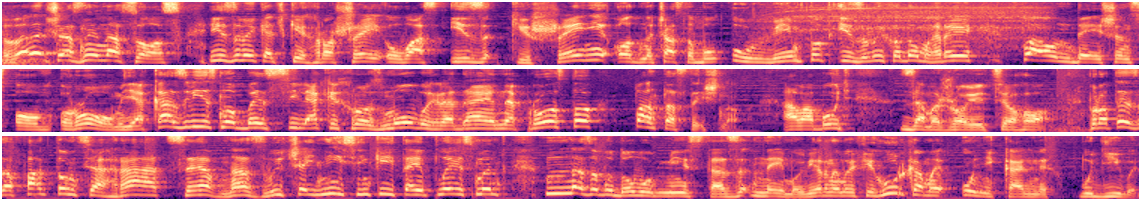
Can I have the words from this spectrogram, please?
Величезний насос із викачки грошей у вас із кишені одночасно був увімкнут із виходом гри Foundations of Rome, яка, звісно, без всіляких розмов виглядає не просто фантастично. А мабуть, за межою цього. Проте за фактом ця гра це в нас звичайнісінький тайплейсмент на забудову міста з неймовірними фігурками унікальних будівель.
